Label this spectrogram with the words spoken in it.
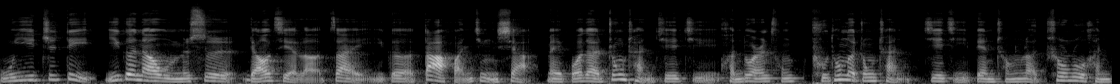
《无依之地》，一个呢，我们是了解了，在一个大环境下，美国的中产阶级，很多人从普通的中产阶级变成了收入很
